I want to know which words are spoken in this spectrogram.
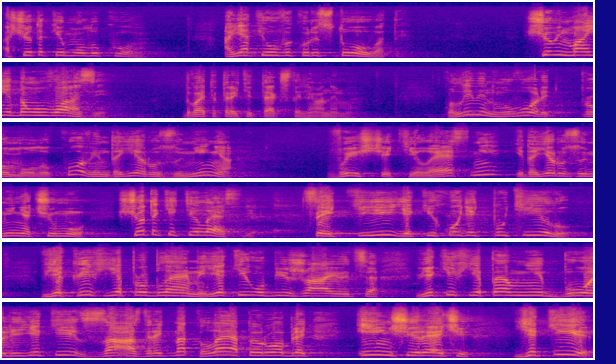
А що таке молоко? А як його використовувати? Що він має на увазі? Давайте третій текст глянемо. Коли він говорить про молоко, він дає розуміння вище тілесні і дає розуміння чому. Що таке тілесні? Це ті, які ходять по тілу, в яких є проблеми, які обіжаються, в яких є певні болі, які заздрять, наклепи роблять, інші речі, які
